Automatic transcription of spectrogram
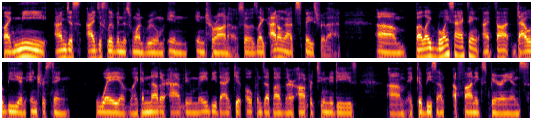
Like me, I'm just I just live in this one room in in Toronto, so it's like I don't got space for that. Um, but like voice acting, I thought that would be an interesting way of like another avenue. Maybe that get opens up other opportunities. Um, it could be some a fun experience,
